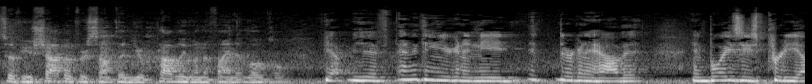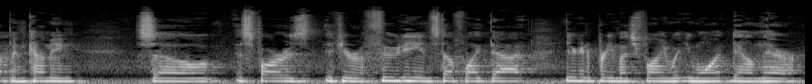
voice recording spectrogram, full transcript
So if you're shopping for something, you're probably going to find it local. Yep. If anything you're going to need, it, they're going to have it. And Boise's pretty up and coming. So as far as if you're a foodie and stuff like that, you're going to pretty much find what you want down there.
